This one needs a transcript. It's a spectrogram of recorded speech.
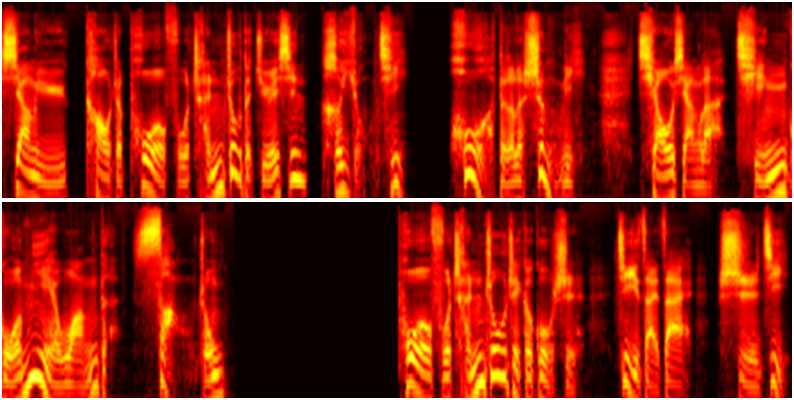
项羽靠着破釜沉舟的决心和勇气，获得了胜利，敲响了秦国灭亡的丧钟。破釜沉舟这个故事记载在《史记·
